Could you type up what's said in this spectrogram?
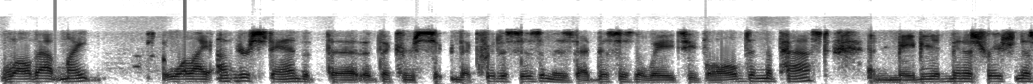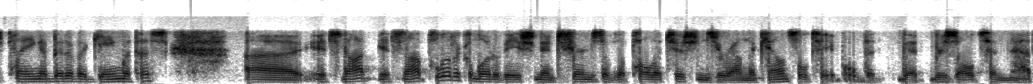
while that might while I understand that the, the, the criticism is that this is the way it's evolved in the past, and maybe administration is playing a bit of a game with us, uh, it's not it's not political motivation in terms of the politicians around the council table that that results in that.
